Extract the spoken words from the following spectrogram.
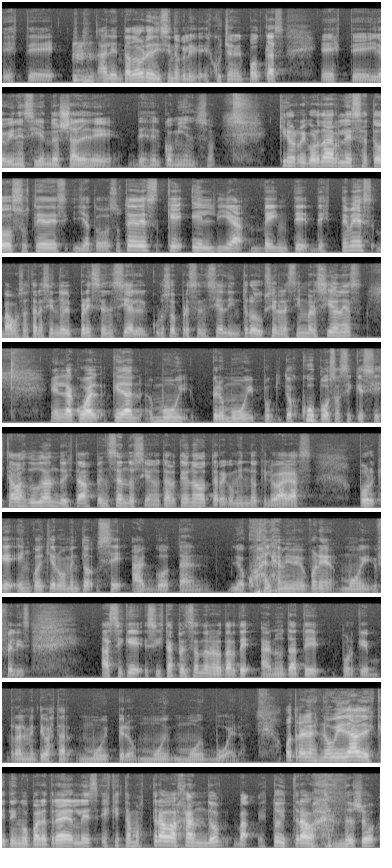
este, alentadores diciendo que escuchan el podcast este, y lo vienen siguiendo ya desde, desde el comienzo. Quiero recordarles a todos ustedes y a todos ustedes que el día 20 de este mes vamos a estar haciendo el presencial, el curso presencial de introducción a las inversiones, en la cual quedan muy, pero muy poquitos cupos. Así que si estabas dudando y estabas pensando si anotarte o no, te recomiendo que lo hagas porque en cualquier momento se agotan, lo cual a mí me pone muy feliz. Así que si estás pensando en anotarte, anótate porque realmente va a estar muy, pero muy, muy bueno. Otra de las novedades que tengo para traerles es que estamos trabajando, va, estoy trabajando yo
